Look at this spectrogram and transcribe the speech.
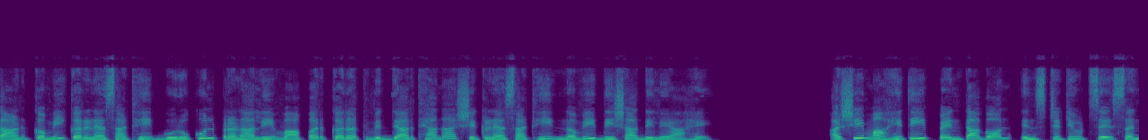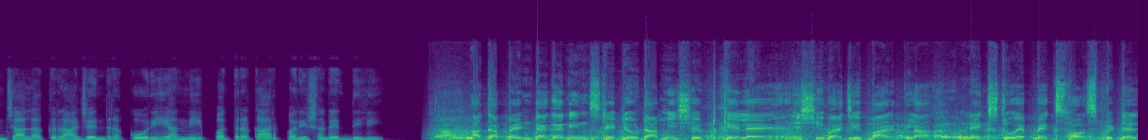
ताण कमी करण्यासाठी गुरुकुल प्रणाली वापर करत विद्यार्थ्यांना शिकण्यासाठी नवी दिशा दिले आहे. अशी माहिती पेंटागॉन इन्स्टिट्यूटचे संचालक राजेंद्र कोरी यांनी पत्रकार परिषदेत दिली. आता पेंटागन इन्स्टिट्यूट आम्ही शिफ्ट केलं आहे शिवाजी पार्कला नेक्स्ट टू एपेक्स हॉस्पिटल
